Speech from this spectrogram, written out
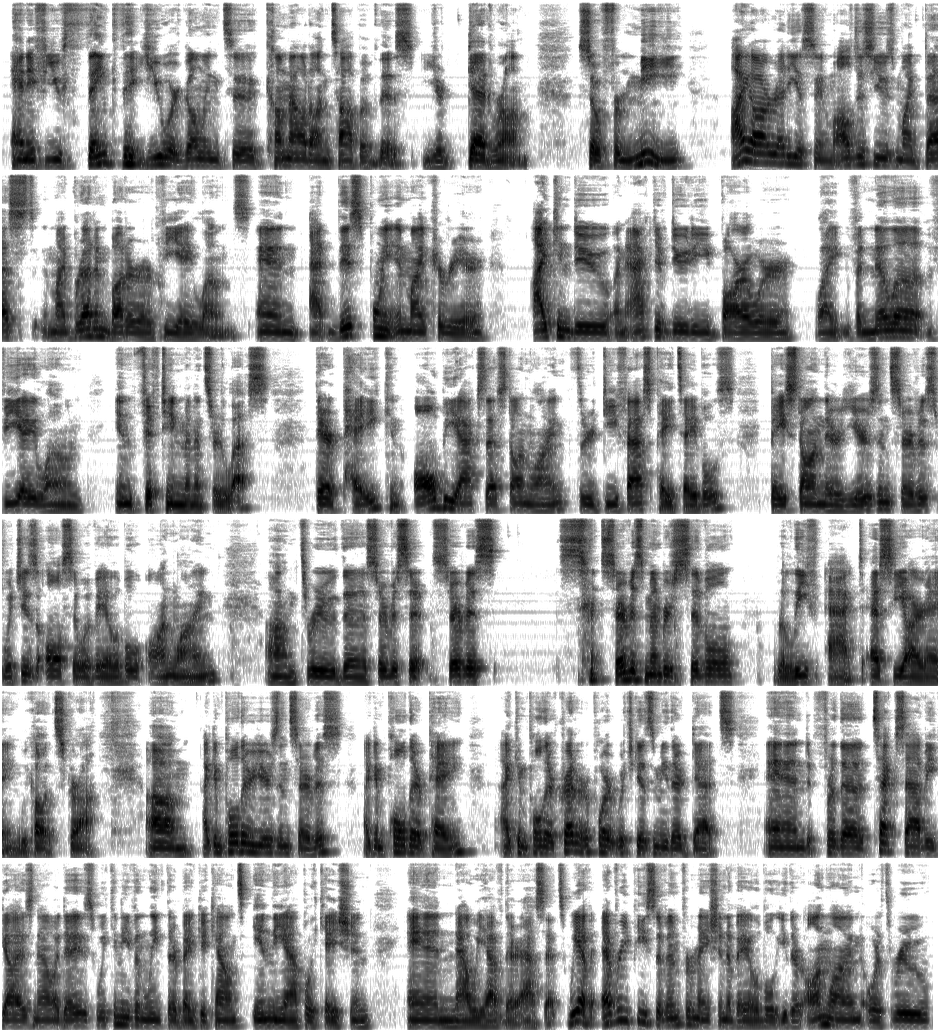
And if you think that you are going to come out on top of this, you're dead wrong. So for me, I already assume I'll just use my best, my bread and butter are VA loans. And at this point in my career, I can do an active duty borrower, like vanilla VA loan in 15 minutes or less. Their pay can all be accessed online through DFAST pay tables based on their years in service, which is also available online um, through the Service Service Service Members Civil Relief Act (SCRA). We call it SCRA. Um, I can pull their years in service. I can pull their pay. I can pull their credit report, which gives me their debts. And for the tech savvy guys nowadays, we can even link their bank accounts in the application. And now we have their assets. We have every piece of information available either online or through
